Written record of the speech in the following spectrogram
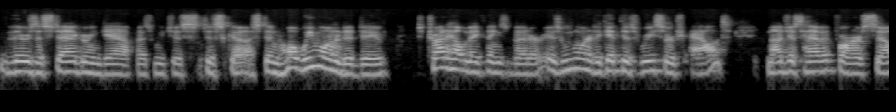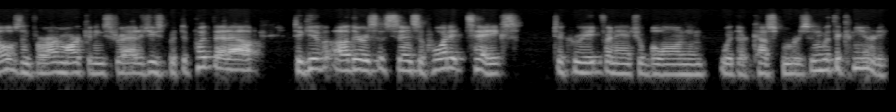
there's a staggering gap, as we just discussed. And what we wanted to do to try to help make things better is we wanted to get this research out, not just have it for ourselves and for our marketing strategies, but to put that out to give others a sense of what it takes to create financial belonging with their customers and with the community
